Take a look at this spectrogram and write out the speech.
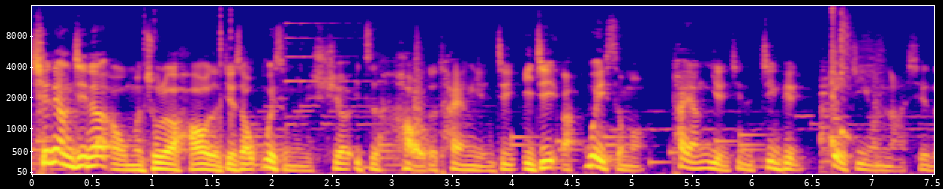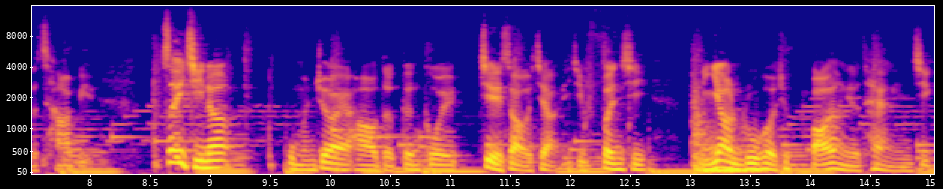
前两集呢，我们除了好好的介绍为什么你需要一只好的太阳眼镜，以及啊为什么太阳眼镜的镜片究竟有哪些的差别，这一集呢，我们就来好好的跟各位介绍一下，以及分析你要如何去保养你的太阳眼镜。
